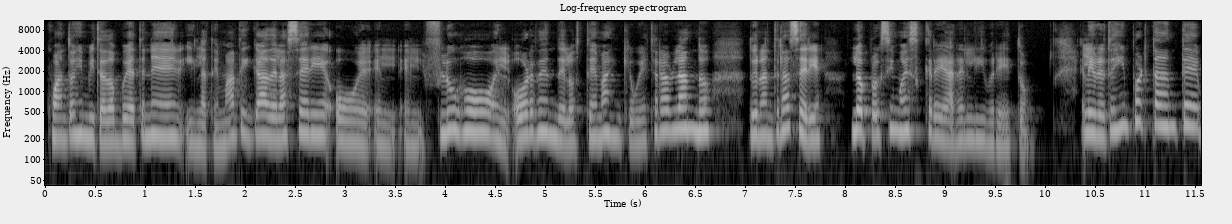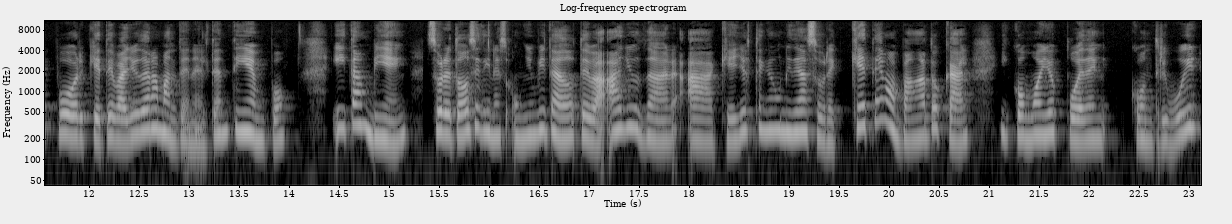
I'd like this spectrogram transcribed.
cuántos invitados voy a tener y la temática de la serie o el, el, flujo, el orden de los temas en que voy a estar hablando durante la serie, lo próximo es crear el libreto. El libreto es importante porque te va a ayudar a mantenerte en tiempo y también, sobre todo si tienes un invitado, te va a ayudar a que ellos tengan una idea sobre qué temas van a tocar y cómo ellos pueden contribuir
